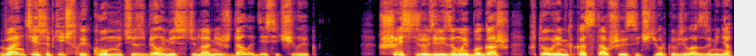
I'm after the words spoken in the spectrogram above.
В антисептической комнате с белыми стенами ждало десять человек. Шестеро взяли за мой багаж, в то время как оставшаяся четверка взяла за меня.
